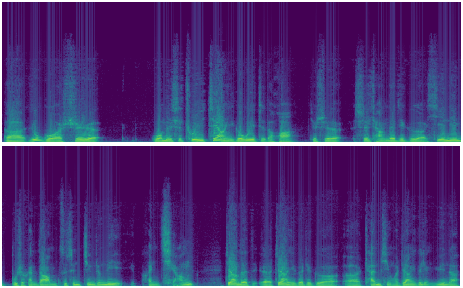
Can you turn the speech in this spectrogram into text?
呃，如果是我们是处于这样一个位置的话。就是市场的这个吸引力不是很大，我们自身竞争力很强，这样的呃这样一个这个呃产品或这样一个领域呢，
